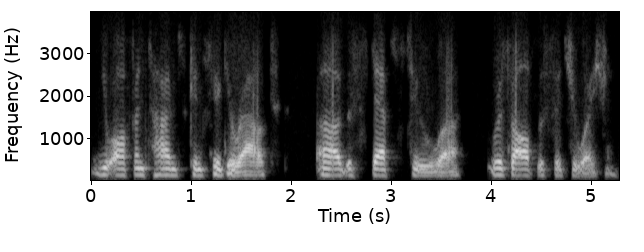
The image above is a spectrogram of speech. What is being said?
you oftentimes can figure out uh, the steps to uh, resolve the situation.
